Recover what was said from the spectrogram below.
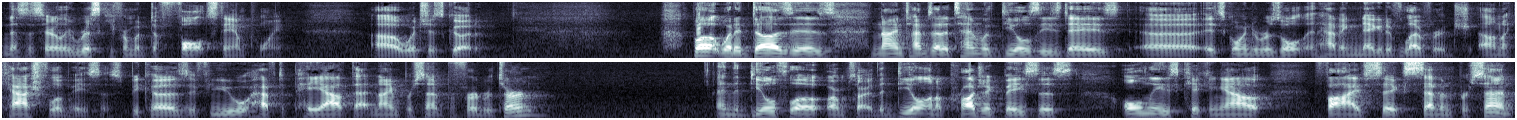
necessarily risky from a default standpoint, uh, which is good. But what it does is, nine times out of 10 with deals these days, uh, it's going to result in having negative leverage on a cash flow basis. Because if you have to pay out that 9% preferred return, and the deal flow, I'm sorry, the deal on a project basis only is kicking out 5, 6, 7%,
